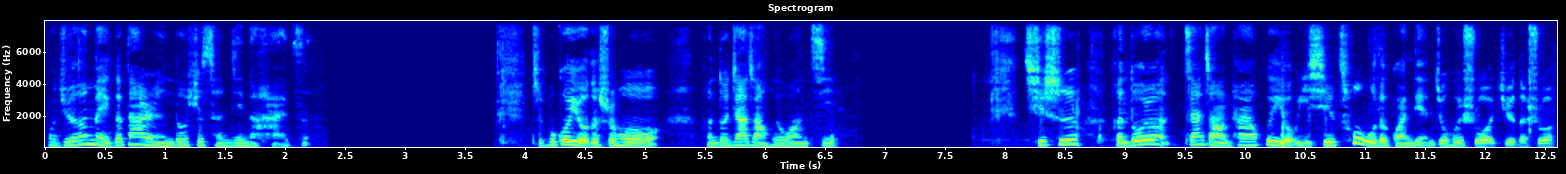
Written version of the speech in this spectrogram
我觉得每个大人都是曾经的孩子，只不过有的时候很多家长会忘记。其实很多家长他会有一些错误的观点，就会说觉得说，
